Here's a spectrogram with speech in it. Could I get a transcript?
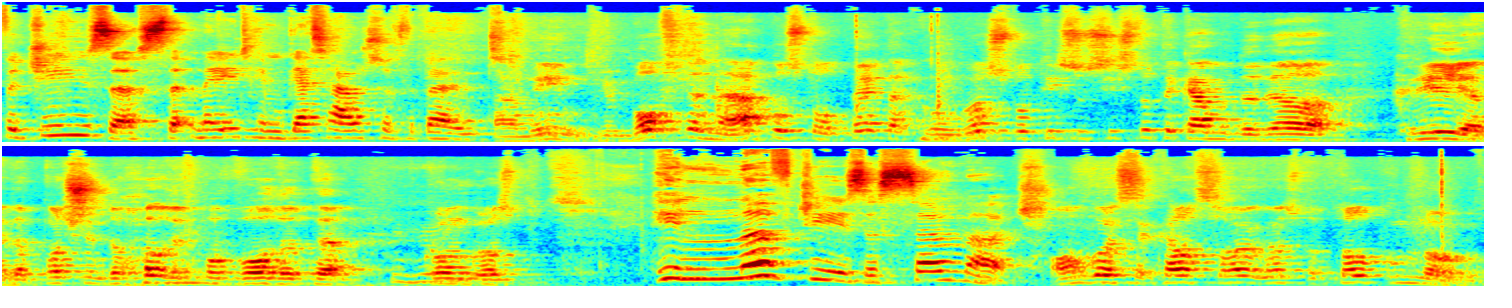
for Jesus that made him get out of the boat. Амин. Љубовта на апостол Петар кон Господ Исус исто така му дадела крилја да почне да оде по водата кон Господ. He loved Jesus so much. Он го е сакал својот Господ толку многу,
